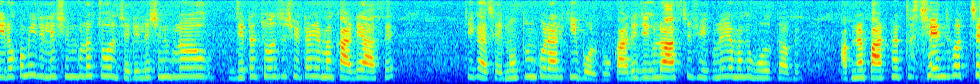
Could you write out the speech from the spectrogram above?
এইরকমই রিলেশনগুলো চলছে। রিলেশনগুলো যেটা চলছে সেটাই আমার কার্ডে আসে ঠিক আছে, নতুন করে আর কি বলব? কার্ডে যেগুলো আসছে সেগুলোই আমাকে বলতে হবে। আপনার পার্টনার তো চেঞ্জ হচ্ছে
